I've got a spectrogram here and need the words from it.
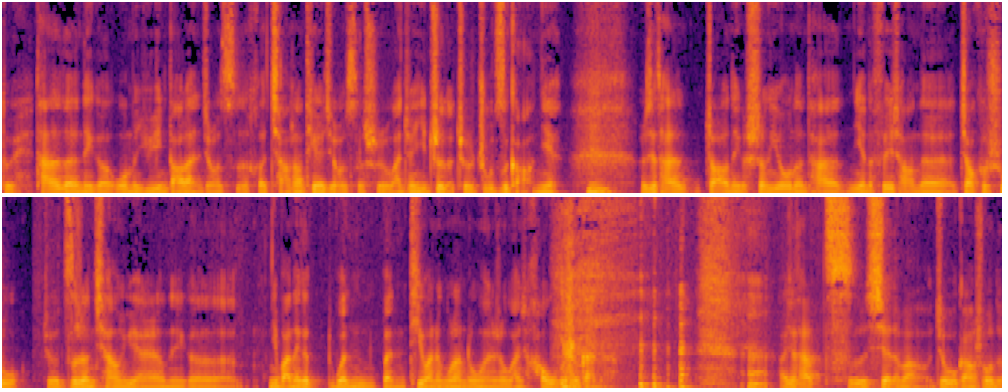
对他的那个我们语音导览的解说词和墙上贴的解说词是完全一致的，就是逐字稿念。嗯，而且他找的那个声优呢，他念的非常的教科书，就是字正腔圆，然后那个你把那个文本替换成共产中文是完全毫无违和感的。嗯，而且他词写的嘛，就我刚刚说的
